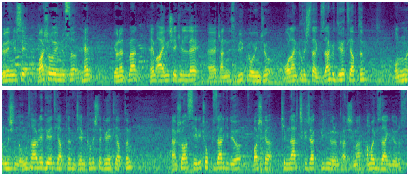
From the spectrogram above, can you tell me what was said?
Birincisi başrol oyuncusu hem yönetmen hem aynı şekilde e, kendisi büyük bir oyuncu Orhan Kılıç'la güzel bir düet yaptım onun dışında Umut abiyle düet yaptım, Cem Kılıç'la düet yaptım. Yani şu an seri çok güzel gidiyor. Başka kimler çıkacak bilmiyorum karşıma ama güzel gidiyoruz.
